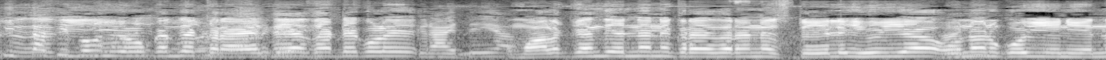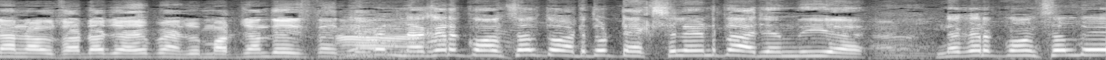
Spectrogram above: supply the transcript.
ਕੀਤਾ ਸੀ ਜੀ ਉਹ ਕਹਿੰਦੇ ਕਿਰਾਏ ਤੇ ਆ ਸਾਡੇ ਕੋਲੇ। ਕਿਰਾਏ ਤੇ ਆ। ਮਾਲਕ ਕਹਿੰਦੇ ਇਹਨਾਂ ਨੇ ਕਿਰਾਏਦਾਰਾਂ ਨੇ ਸਟੇ ਲਈ ਹੋਈ ਆ ਉਹਨਾਂ ਨੂੰ ਕੋਈ ਨਹੀਂ ਇਹਨਾਂ ਨਾਲ ਸਾਡਾ ਚਾਹੇ ਭੈਣ ਚੋ ਮਰ ਜਾਂਦੇ ਇਸ ਤਾਂ ਫਿਰ ਨਗਰ ਕੌਂਸਲ ਤੁਹਾਡੇ ਤੋਂ ਟੈਕਸ ਲੈਣ ਤਾਂ ਆ ਜਾਂਦੀ ਹੈ ਨਗਰ ਕੌਂਸਲ ਦੇ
